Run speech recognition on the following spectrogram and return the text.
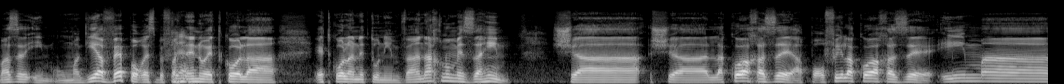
מה זה אם? הוא מגיע ופורס בפנינו כן. את, כל ה, את כל הנתונים, ואנחנו מזהים שה, שהלקוח הזה, הפרופיל לקוח הזה, עם ה...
